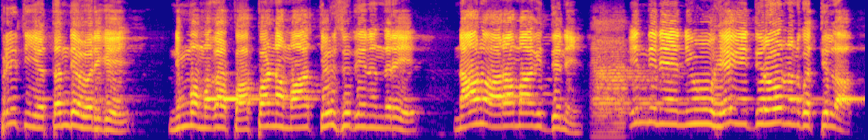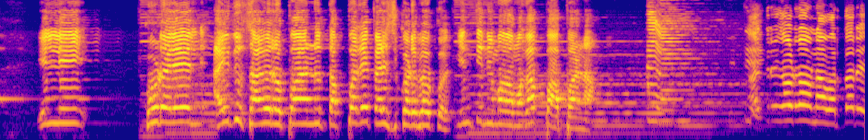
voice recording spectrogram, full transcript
ಪ್ರೀತಿಯ ತಂದೆಯವರಿಗೆ ನಿಮ್ಮ ಮಗ ಪಾಪಣ್ಣ ಮಾ ತಿಳಿಸುವುದೇನೆಂದರೆ ನಾನು ಆರಾಮಾಗಿದ್ದೇನೆ. ಇಂದಿನೇ ನೀವು ಹೇಗಿದ್ದೀರೋ ನನಗೆ ಗೊತ್ತಿಲ್ಲ. ಇಲ್ಲಿ ಕೂಡಲೇ ಐದು ಸಾವಿರ ರೂಪಾಯಿಯನ್ನು ತಪ್ಪದೇ ಕಳಿಸಿಕೊಡಬೇಕು. ಇಂತಿ ನಿಮ್ಮ ಮಗ ಪಾಪಣ್ಣ. ನಾ ಬರ್ತಾರಿ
